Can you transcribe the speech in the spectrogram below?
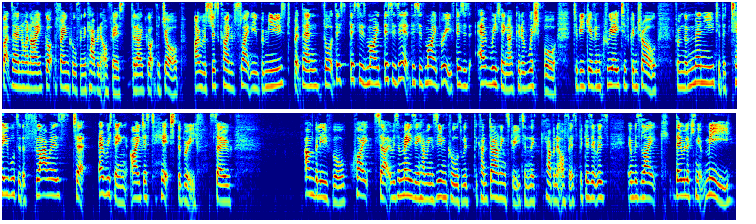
but then when I got the phone call from the cabinet office that I'd got the job, I was just kind of slightly bemused, but then thought this this is my this is it. This is my brief. This is everything I could have wished for to be given creative control from the menu to the table to the flowers to everything. I just hit the brief. So unbelievable. Quite, uh, it was amazing having Zoom calls with the kind of Downing Street and the cabinet office because it was it was like they were looking at me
